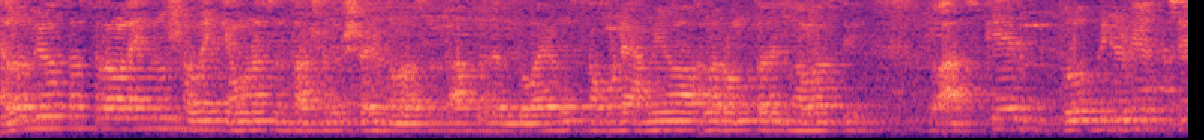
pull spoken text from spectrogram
হ্যালো ভিউস আসসালামু আলাইকুম। সবাই কেমন আছেন? তো আশা করি সবাই ভালো আছেন। তো আপনাদের দোয়া এবং সাপোর্টে আমিও আল্লাহর অনেক ভালো আছি। তো আজকের পুরো ভিডিওটি হচ্ছে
